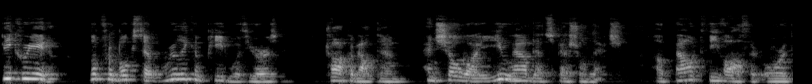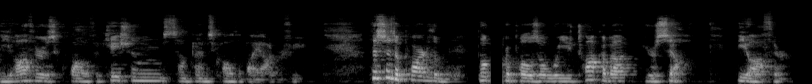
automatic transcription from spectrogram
Be creative. Look for books that really compete with yours, talk about them, and show why you have that special niche about the author or the author's qualifications, sometimes called a biography. This is a part of the book proposal where you talk about yourself, the author.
